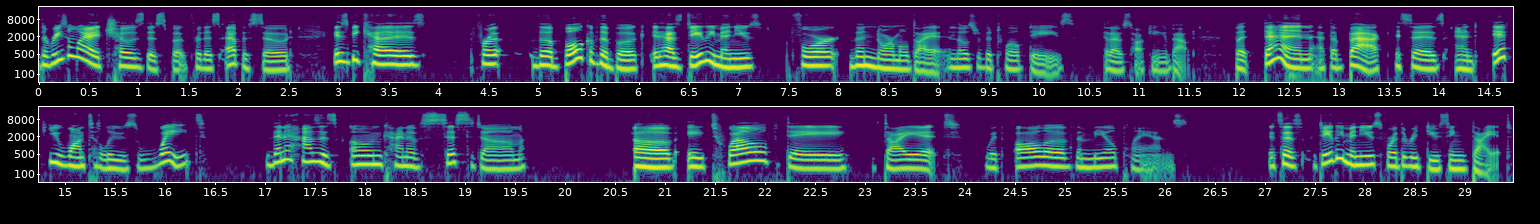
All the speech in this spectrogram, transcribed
the reason why I chose this book for this episode is because for the bulk of the book, it has daily menus for the normal diet, and those are the 12 days that I was talking about. But then at the back, it says, and if you want to lose weight, then it has its own kind of system of a 12 day diet with all of the meal plans. It says daily menus for the reducing diet.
